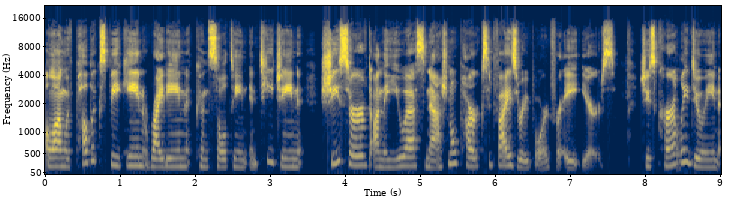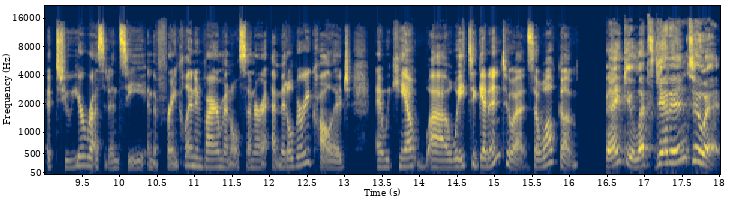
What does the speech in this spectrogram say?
Along with public speaking, writing, consulting, and teaching, she served on the U.S. National Parks Advisory Board for eight years. She's currently doing a two year residency in the Franklin Environmental Center at Middlebury College, and we can't uh, wait to get into it. So, welcome. Thank you. Let's get into it.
